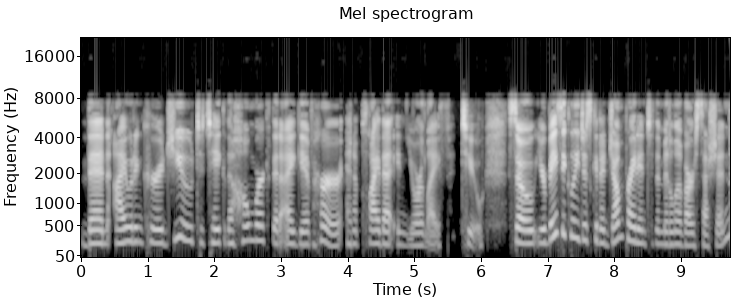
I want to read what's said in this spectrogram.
then I would encourage you to take the homework that I give her and apply that in your life too. So you're basically just going to jump right into the middle of our session.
